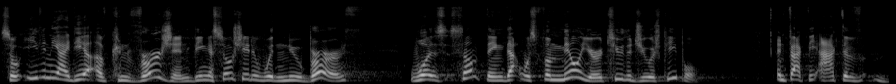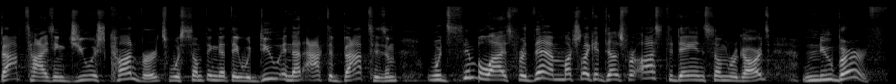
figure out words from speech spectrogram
So even the idea of conversion being associated with new birth was something that was familiar to the Jewish people. In fact, the act of baptizing Jewish converts was something that they would do, and that act of baptism would symbolize for them, much like it does for us today in some regards, new birth.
